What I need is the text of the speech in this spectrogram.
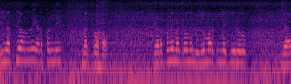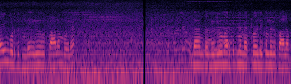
ഈ ലെഫ്റ്റ് കാണുന്നത് എടപ്പള്ളി മെട്രോ കേട്ടോ എടപ്പള്ളി മെട്രോ നിന്ന് ലുലു മാർക്കറ്റിലേക്ക് ഒരു ബാഗും കൊടുത്തിട്ടുണ്ട് ഒരു പാലം പോലെ. ഇതാണ് ലുലു മാർക്കറ്റിൽ നിന്ന് മെട്രോയിലേക്കുള്ള ഒരു പാലം.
